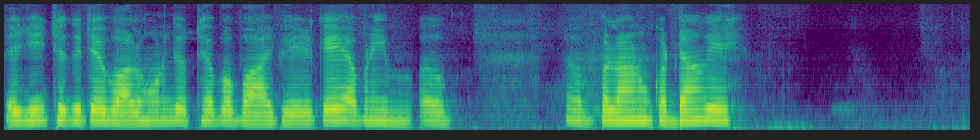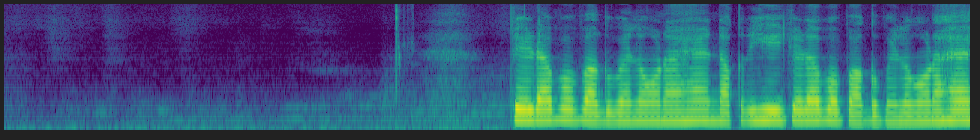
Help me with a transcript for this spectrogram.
ਤੇ ਜਿੱਥੇ ਕਿਤੇ ਵਾਲ ਹੋਣਗੇ ਉੱਥੇ ਆਪਾਂ ਬਾਜ ਫੇਰ ਕੇ ਆਪਣੀ ਪਲਾਂ ਨੂੰ ਕੱਢਾਂਗੇ ਤੇ ਜਿਹੜਾ ਆਪਾਂ ਪੱਗ ਪੇ ਲਗਾਉਣਾ ਹੈ ਨੱਕ ਹੀ ਜਿਹੜਾ ਆਪਾਂ ਪੱਗ ਪੇ ਲਗਾਉਣਾ ਹੈ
